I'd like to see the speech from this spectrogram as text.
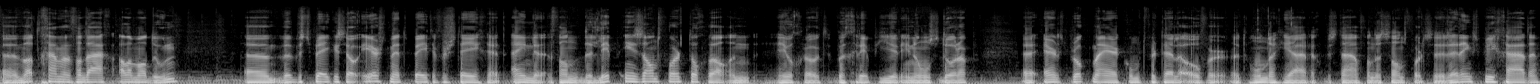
Uh, wat gaan we vandaag allemaal doen? Uh, we bespreken zo eerst met Peter Verstegen het einde van de lip in Zandvoort. Toch wel een heel groot begrip hier in ons dorp. Uh, Ernst Brokmeijer komt vertellen over het 100-jarig bestaan van de Zandvoortse reddingsbrigade.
